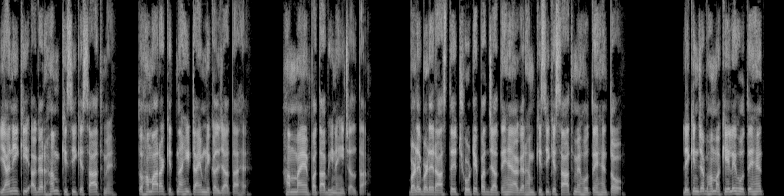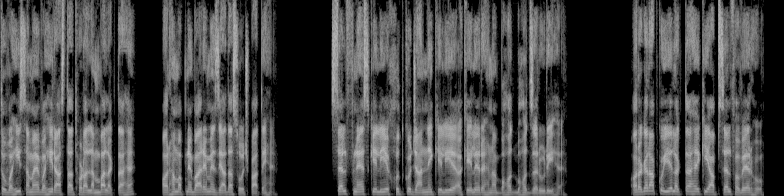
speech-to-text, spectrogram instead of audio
यानी कि अगर हम किसी के साथ में तो हमारा कितना ही टाइम निकल जाता है। हम, मैं, पता भी नहीं चलता। बड़े बड़े रास्ते छोटे पद जाते हैं, अगर हम किसी के साथ में होते हैं तो। लेकिन जब हम अकेले होते हैं तो वही समय, वही रास्ता थोड़ा लंबा लगता है और हम अपने बारे में ज़्यादा सोच पाते हैं। सेल्फनेस के लिए, खुद को जानने के लिए अकेले रहना बहुत बहुत ज़रूरी है। और अगर आपको यह लगता है कि आप सेल्फ अवेयर हो,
